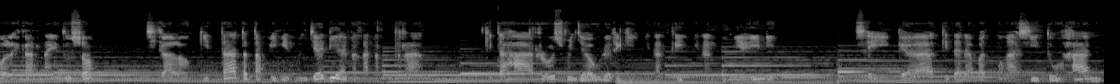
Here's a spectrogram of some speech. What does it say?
Oleh karena itu sob, jikalau kita tetap ingin menjadi anak-anak terang, kita harus menjauh dari keinginan-keinginan dunia ini, sehingga kita dapat mengasihi Tuhan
